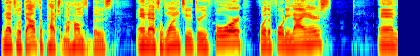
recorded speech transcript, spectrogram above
and that's without the Patrick Mahomes boost. And that's one, two, three, four for the 49ers. And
